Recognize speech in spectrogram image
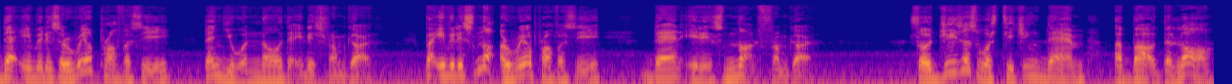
that if it is a real prophecy, then you will know that it is from God. But if it is not a real prophecy, then it is not from God. So Jesus was teaching them about the law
